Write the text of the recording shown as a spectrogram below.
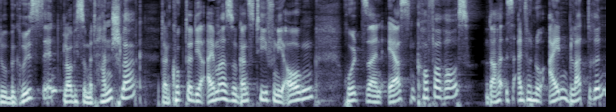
du begrüßt ihn, glaube ich, so mit Handschlag, dann guckt er dir einmal so ganz tief in die Augen, holt seinen ersten Koffer raus, da ist einfach nur ein Blatt drin,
